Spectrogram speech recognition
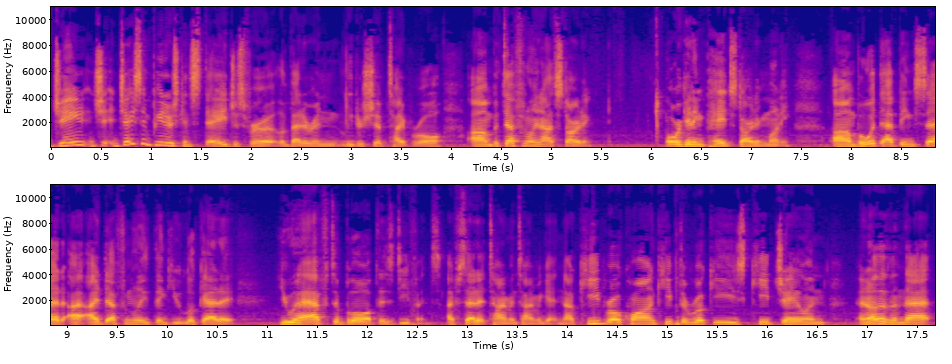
J- J- Jason Peters can stay just for a, a veteran leadership type role, um, but definitely not starting or getting paid starting money. Um, but with that being said, I, I definitely think you look at it you have to blow up this defense. I've said it time and time again. Now keep Roquan, keep the rookies, keep Jaylon, and other than that,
